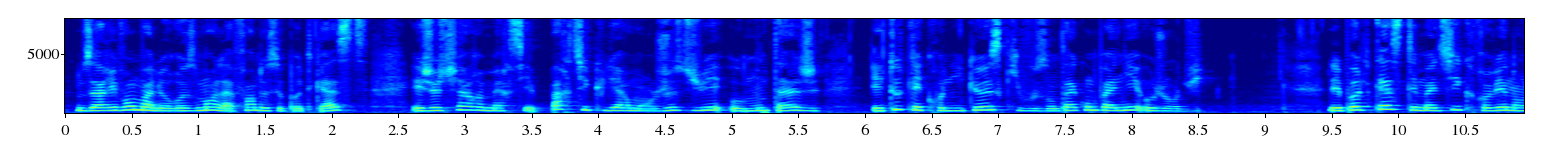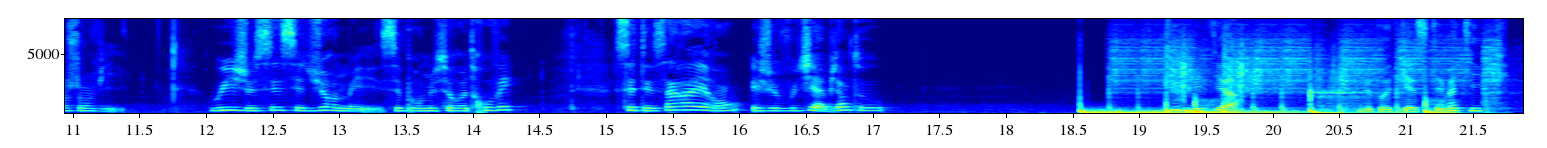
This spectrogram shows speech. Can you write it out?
Nous arrivons malheureusement à la fin de ce podcast et je tiens à remercier particulièrement Josué au montage et toutes les chroniqueuses qui vous ont accompagné aujourd'hui. Les podcasts thématiques reviennent en janvier. Oui, je sais, c'est dur, mais c'est pour mieux se retrouver. C'était Sarah Errant et je vous dis à bientôt. Média, le podcast thématique.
